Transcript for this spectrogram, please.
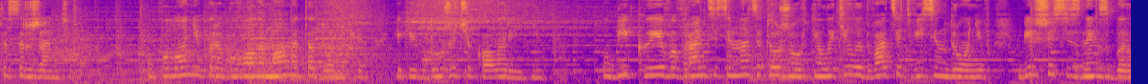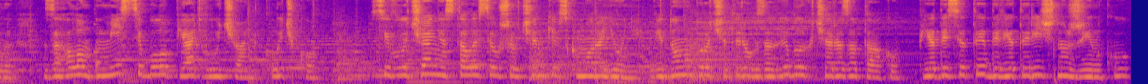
та сержантів. У полоні перебували мами та доньки, яких дуже чекали рідні. У бік Києва вранці 17 жовтня летіли 28 дронів. Більшість із них збили. Загалом у місті було 5 влучань. Кличко. Ці влучання сталися у Шевченківському районі. Відомо про чотирьох загиблих через атаку: 59-річну жінку,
